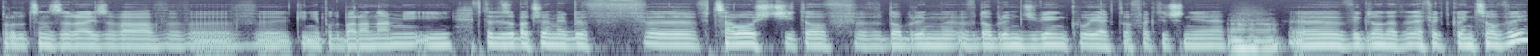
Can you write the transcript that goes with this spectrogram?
producent zrealizowała w, w, w kinie pod Baranami i wtedy zobaczyłem jakby w, w całości to w, dobrym, w dobrym dźwięku, jak to faktycznie Aha. wygląda ten efekt końcowy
